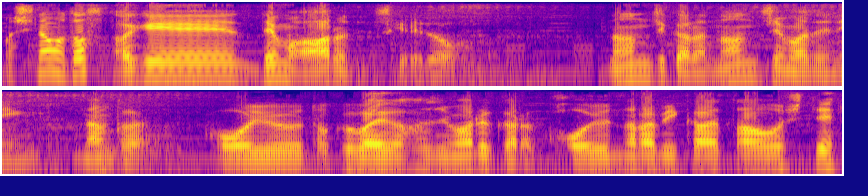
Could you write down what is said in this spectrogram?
まあ、品を出すだけでもあるんですけれど、何時から何時までになんかこういう特売が始まるからこういう並び方をして、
